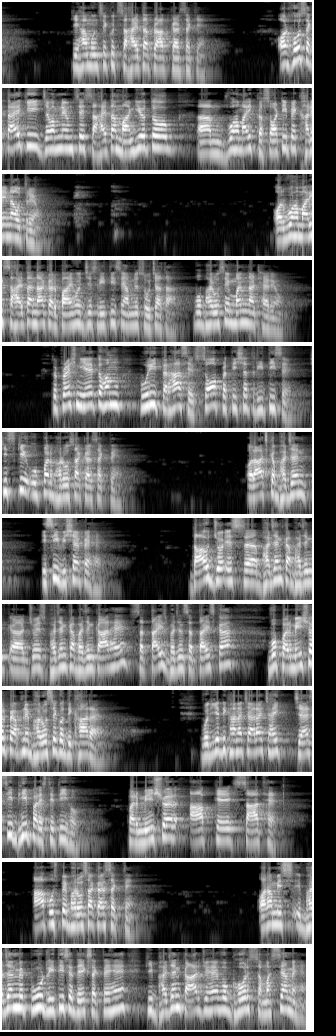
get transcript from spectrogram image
कि हम उनसे कुछ सहायता प्राप्त कर सकें। और हो सकता है कि जब हमने उनसे सहायता मांगी हो तो वो हमारी कसौटी पे खड़े ना उतरे हों। और वो हमारी सहायता ना कर पाए हो जिस रीति से हमने सोचा था। वो भरोसेमंद ना ठहरे हों। तो प्रश्न ये तो हम पूरी तरह से, सौ प्रतिशत रीति से किसके ऊपर भरोसा कर सकते हैं? और आज का भजन इसी विषय पे है। दाऊद जो इस भजन का भजन जो इस भजन का भजनकार है 27 भजन 27 का, वो परमेश्वर पे अपने भरोसे को दिखा रहा है। वो ये दिखाना चाह रहा है, चाहे जैसी भी परिस्थिति हो, परमेश्वर आपके साथ है। आप उस पर भरोसा कर सकते हैं। और हम इस भजन में पूर्ण रीति से देख सकते हैं कि भजनकार जो है वो घोर समस्या में है।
